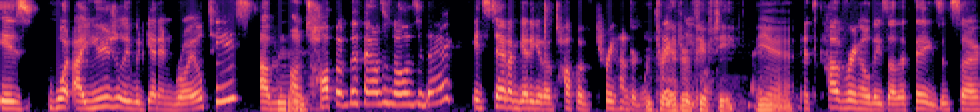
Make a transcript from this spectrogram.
is what I usually would get in royalties um, on top of the thousand dollars a day. Instead, I'm getting it on top of 350. 350. Yeah. It's covering all these other things. And so,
